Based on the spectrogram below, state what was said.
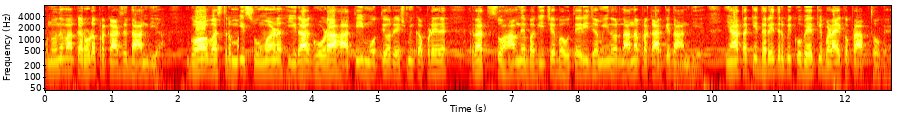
उन्होंने वहाँ करोड़ों प्रकार से दान दिया। गौ, वस्त्र सुवर्ण, हीरा, घोड़ा, हाथी, मोती और रेशमी कपड़े, रथ, सुहावने, बगीचे, बहुतेरी, ज़मीन और नाना प्रकार के दान दिए। यहाँ तक कि दरिद्र भी कुबेर की बड़ाई को प्राप्त हो गए।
